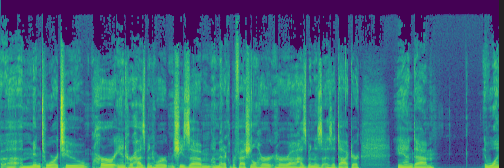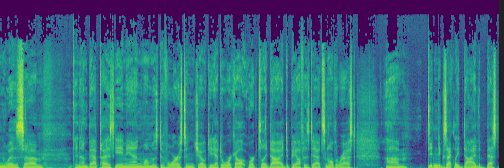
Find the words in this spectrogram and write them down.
a, a mentor to her and her husband, who are she's um, a medical professional. Her her uh, husband is, is a doctor, and um, one was um, an unbaptized gay man. One was divorced and joked he'd have to work out work till he died to pay off his debts and all the rest. Um, didn't exactly die the best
